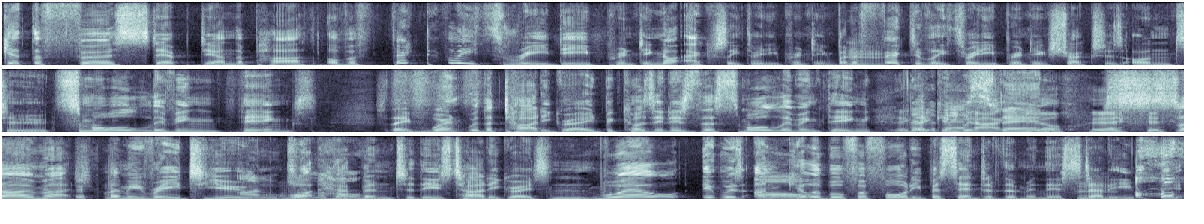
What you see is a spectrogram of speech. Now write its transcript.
get the first step down the path of effectively 3D printing, not actually 3D printing, but hmm. effectively 3D printing structures onto small living things. So they went with a tardigrade because it is the small living thing They're that the can best. withstand Yeah. so much. Let me read to you what happened to these tardigrades. N- Well, it was Oh. unkillable for 40% of them in this study. Oh, The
